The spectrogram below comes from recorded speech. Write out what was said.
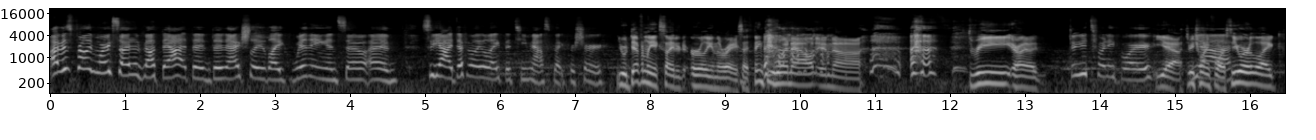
I was probably more excited about that than, than actually like winning. And so um, so yeah, I definitely like the team aspect for sure. You were definitely excited early in the race. I think you went out in uh, three. Uh, three twenty four. Yeah, three twenty four. Yeah. So you were like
